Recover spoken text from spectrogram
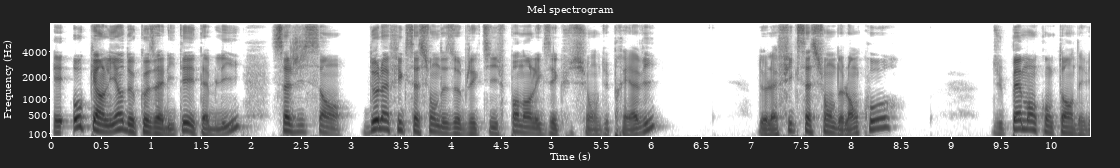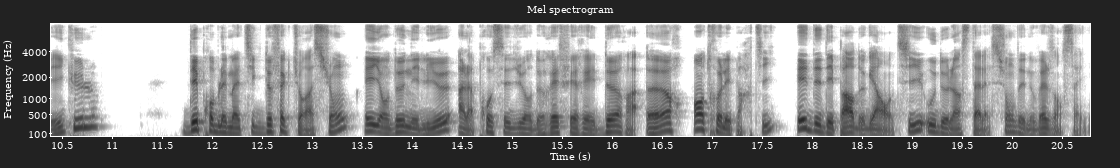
et aucun lien de causalité établi s'agissant de la fixation des objectifs pendant l'exécution du préavis, de la fixation de l'encours, du paiement comptant des véhicules, des problématiques de facturation ayant donné lieu à la procédure de référé d'heure à heure entre les parties et des départs de garantie ou de l'installation des nouvelles enseignes.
